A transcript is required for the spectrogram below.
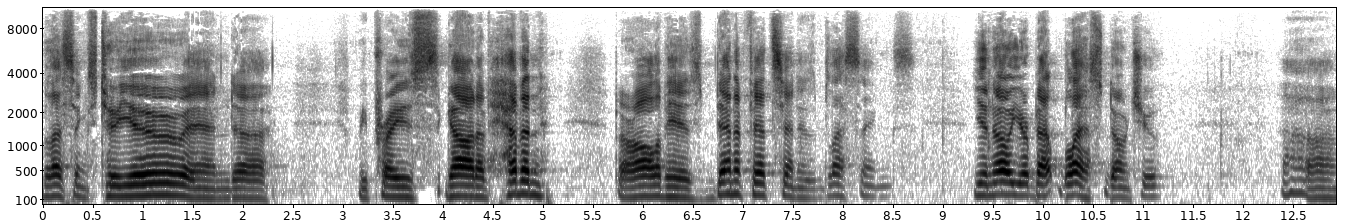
Blessings to you, and uh, we praise God of heaven for all of his benefits and his blessings. You know you're blessed, don't you? Um,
